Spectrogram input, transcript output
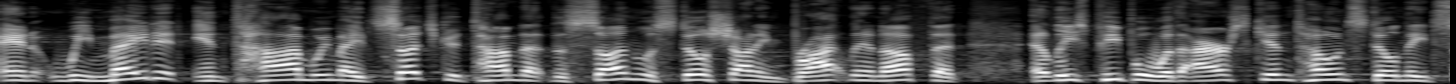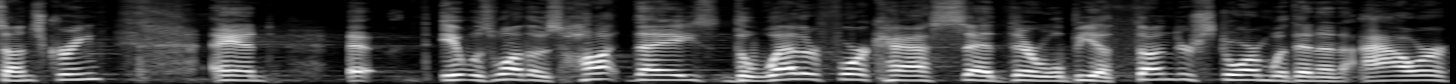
And we made it in time. We made such good time that the sun was still shining brightly enough that at least people with our skin tone still need sunscreen. And uh, it was one of those hot days. The weather forecast said there will be a thunderstorm within an hour,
